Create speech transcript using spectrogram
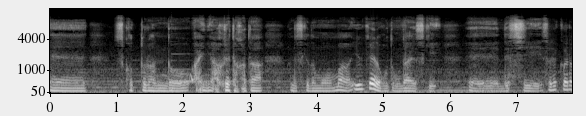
えー、スコットランド愛にあふれた方なんですけども、まあ、UK のことも大好き、えー、ですしそれから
